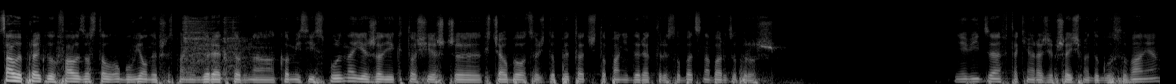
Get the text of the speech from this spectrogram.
Cały projekt uchwały został omówiony przez panią dyrektor na komisji wspólnej. Jeżeli ktoś jeszcze chciałby o coś dopytać, to pani dyrektor jest obecna. Bardzo proszę. Nie widzę. W takim razie przejdźmy do głosowania.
